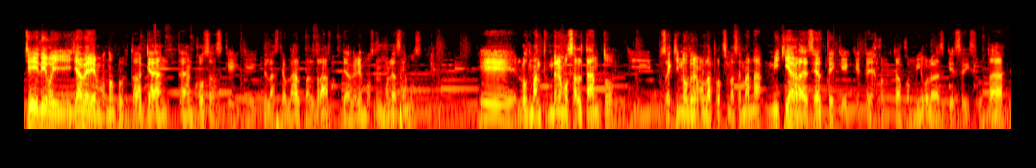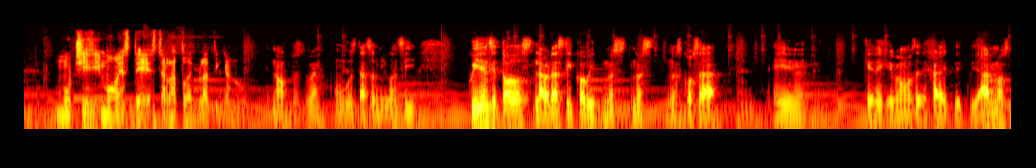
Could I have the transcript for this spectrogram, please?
Sí, digo, y ya veremos, ¿no? Porque todavía quedan, quedan cosas que, que, de las que hablar para el draft, ya veremos cómo le hacemos. Eh, los mantendremos al tanto y pues aquí nos veremos la próxima semana. Miki, agradecerte que, que, te hayas conectado conmigo, la verdad es que se disfruta muchísimo este, este rato de plática, ¿no? No, pues bueno, un gustazo, amigos. Y cuídense todos. La verdad es que el COVID no es, no es, no es cosa eh, que debemos de dejar de, cuidarnos.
